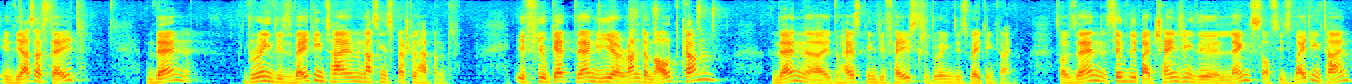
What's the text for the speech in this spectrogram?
in the other state. Then during this waiting time, nothing special happened. If you get then here a random outcome, then uh, it has been dephased during this waiting time. So then simply by changing the length of this waiting time,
